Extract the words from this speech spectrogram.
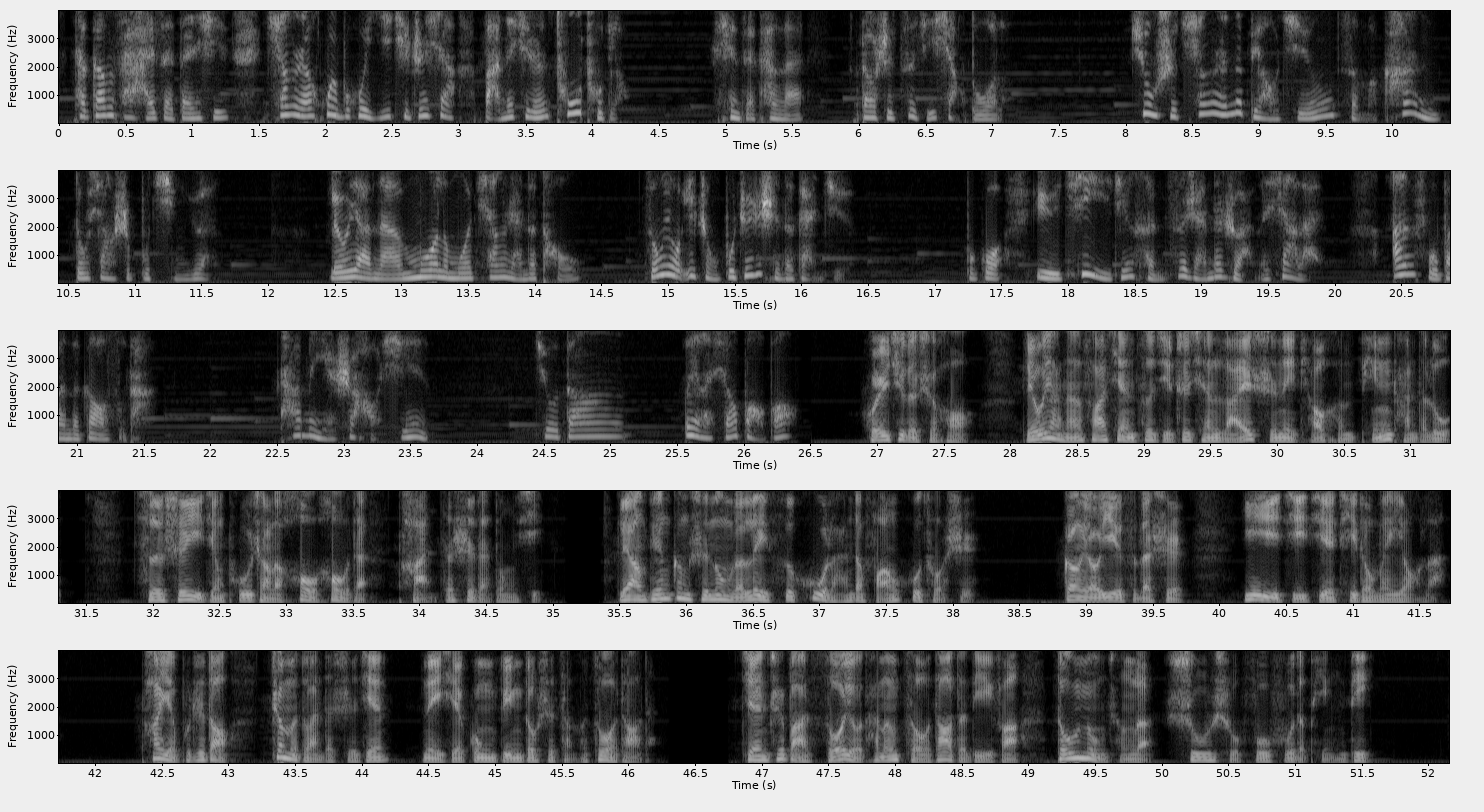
他刚才还在担心羌然会不会一气之下把那些人突突掉，现在看来倒是自己想多了。就是羌然的表情怎么看都像是不情愿。刘亚楠摸了摸羌然的头，总有一种不真实的感觉，不过语气已经很自然的软了下来，安抚般的告诉他。他们也是好心，就当为了小宝宝。回去的时候，刘亚楠发现自己之前来时那条很平坦的路，此时已经铺上了厚厚的毯子似的东西，两边更是弄了类似护栏的防护措施。更有意思的是，一级阶梯都没有了。他也不知道这么短的时间，那些工兵都是怎么做到的，简直把所有他能走到的地方都弄成了舒舒服服的平地。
